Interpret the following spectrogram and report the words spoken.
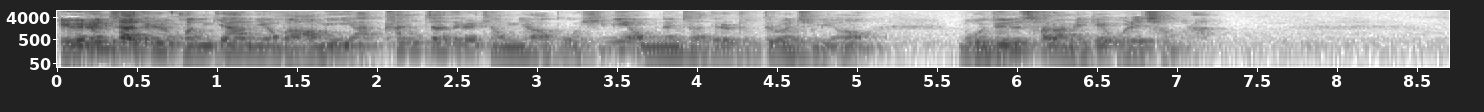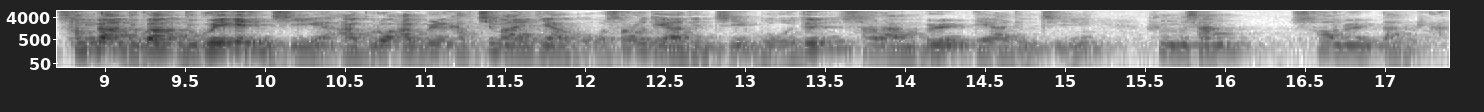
게으른 자들을 권계하며 마음이 약한 자들을 격려하고 힘이 없는 자들을 붙들어주며 모든 사람에게 오래 참으라. 삼가 누가 누구에게든지 악으로 악을 갚지 말게 하고 서로 대하든지 모든 사람을 대하든지 항상 선을 따르라.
